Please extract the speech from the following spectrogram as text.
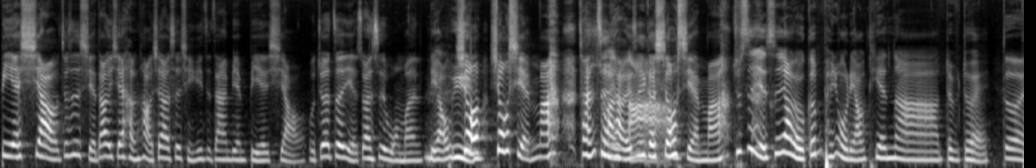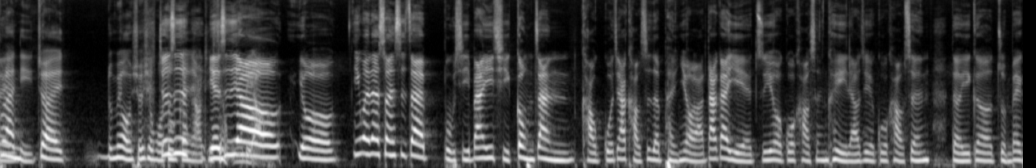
憋笑，就是写到一些很好笑的事情，一直在那边憋笑。我觉得这也算是我们疗愈休休闲吗？传纸条也是一个休闲吗？就是也是要有跟朋友聊天呐，对不对？对，不然你在。都没有休闲活动，就是也是要有，因为那算是在补习班一起共战考国家考试的朋友啦。大概也只有国考生可以了解国考生的一个准备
